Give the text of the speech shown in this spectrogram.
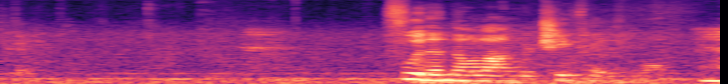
Okay. Food is no longer cheap anymore.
